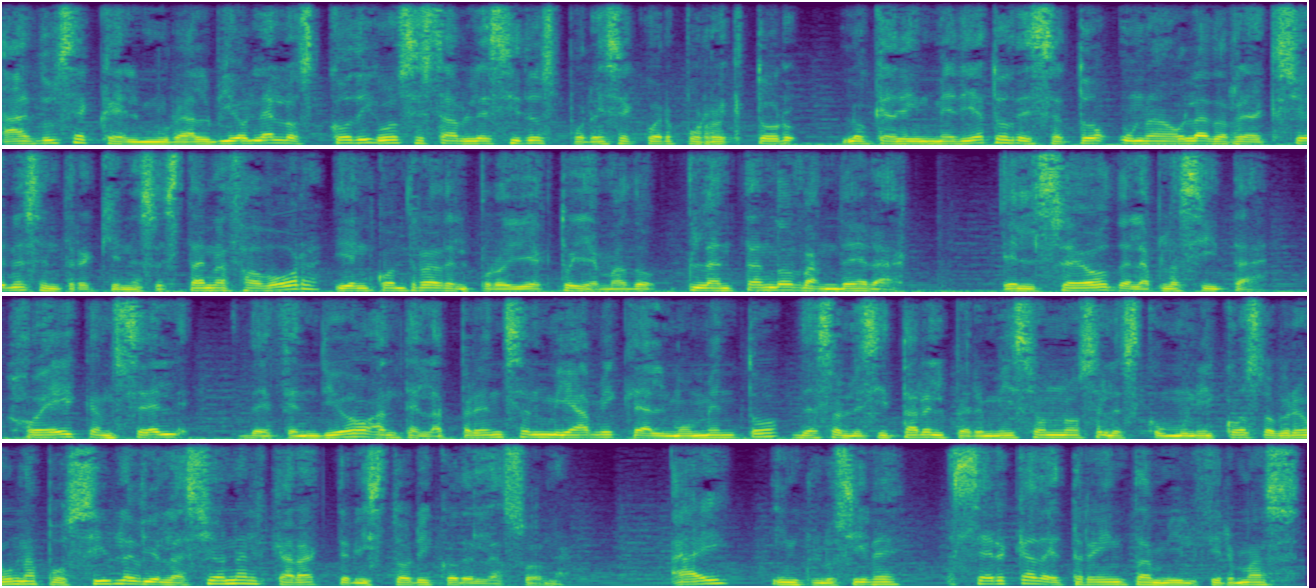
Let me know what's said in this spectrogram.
aduce que el mural viola los códigos establecidos por ese cuerpo rector, lo que de inmediato desató una ola de reacciones entre quienes están a favor y en contra del proyecto llamado Plantando Bandera. El CEO de la placita, Joey Cancel, defendió ante la prensa en Miami que al momento de solicitar el permiso no se les comunicó sobre una posible violación al carácter histórico de la zona. Hay, inclusive, cerca de 30.000 firmas,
